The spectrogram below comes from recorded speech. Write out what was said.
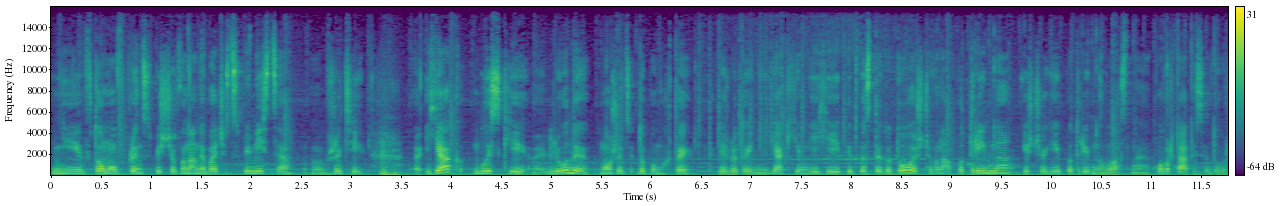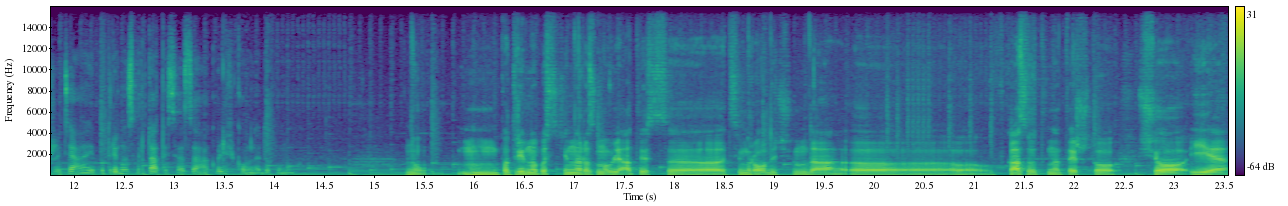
ні в тому, в принципі, що вона не бачить собі місця е, в житті, як близькі люди можуть допомогти такій людині? Як їм її підвести до того, що вона потрібна і що їй потрібно власне повертатися до життя і потрібно звертатися за кваліфікованою допомогою? Ну, потрібно постійно розмовляти з е, цим родичем, да, е, вказувати на те, що, що є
